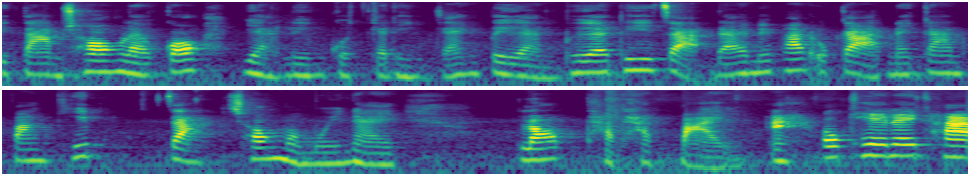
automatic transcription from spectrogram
ติดตามช่องแล้วก็อย่าลืมกดกระดิ่งแจ้งเตือน เพื่อที่จะได้ไม่พลาดโอกาสในการฟังคลิปจากช่องหมอมุ้ยในรอบถัดๆไป อะโอเคเลยค่ะ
